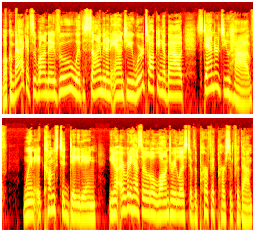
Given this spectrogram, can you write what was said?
Welcome back. It's The Rendezvous with Simon and Angie. We're talking about standards you have when it comes to dating, you know, everybody has their little laundry list of the perfect person for them.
